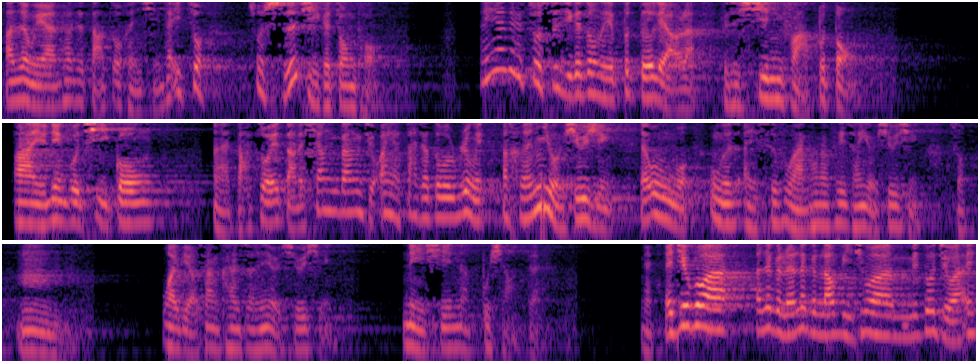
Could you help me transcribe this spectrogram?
他认为啊，他这打坐很行，他一坐坐十几个钟头。哎呀，这个坐十几个钟头也不得了了。可是心法不懂，啊，也练过气功，哎，打坐也打了相当久。哎呀，大家都认为他很有修行，来问我，问我说：“哎，师傅啊，他他非常有修行。”说：“嗯，外表上看是很有修行，内心呢不晓得。”哎，结果啊，他这个人那个老比丘啊，没多久啊，哎，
